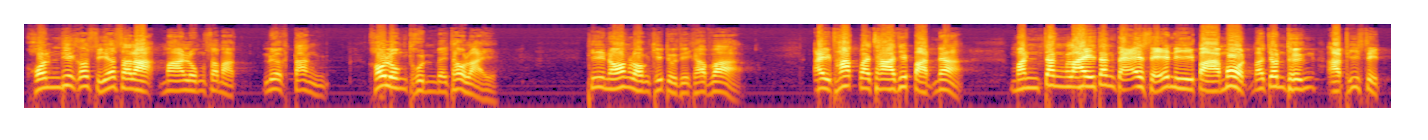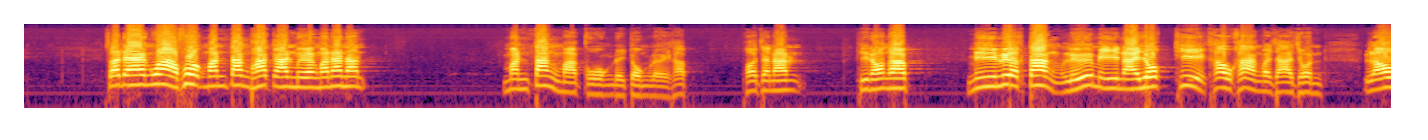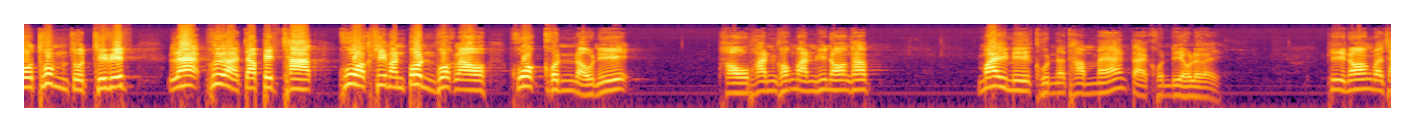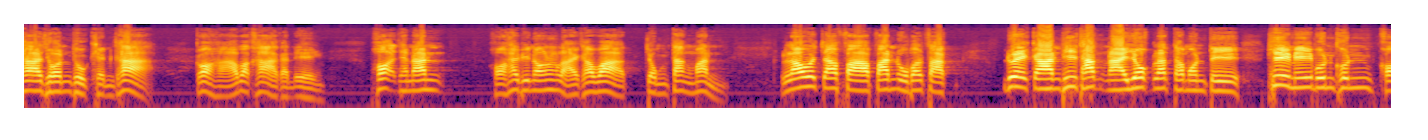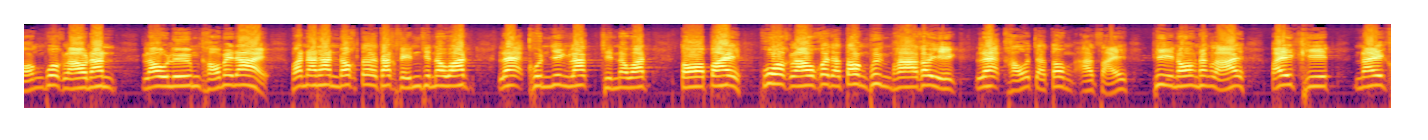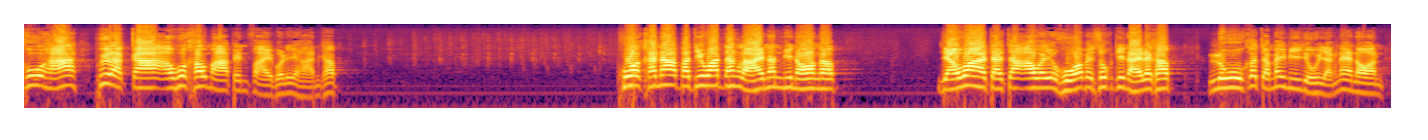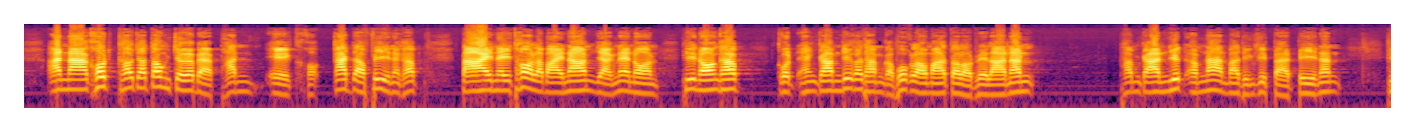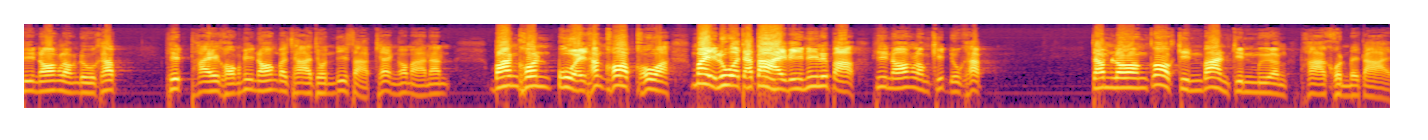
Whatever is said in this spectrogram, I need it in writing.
คนที่เขาเสียสละมาลงสมัครเลือกตั้ง เขาลงทุนไปเท่าไหร่ พี่น้องลองคิดดูสิครับว่า ไอ้พักประชาธิปัตย์เนี่ยมันจังไรตั้งแต่ไอ้เสนีป่าโมดมาจนถึงอภิสิทธิ์ แสดงว่าพวกมันตั้งพรรคการเมืองมานั้นนั้นมันตั้งมาโกงโดยตรงเลยครับ เพราะฉะนั้นพี่น้องครับ มีเลือกตั้งหรือมีนายกที่เข้าข้างประชาชน เราทุ่มสุดชีวิต และเพื่อจะปิดฉากพวกที่มันป้นพวกเราพวกคนเหล่านี้ เผ่าพันธุ์ของมันพี่น้องครับ ไม่มีคุณธรรมแม้แต่คนเดียวเลย พี่น้องประชาชนถูกเข็นฆ่า ก็หาว่าฆ่ากันเอง เพราะฉะนั้นขอให้พี่น้องทั้งหลายครับว่าจงตั้งมั่น เราจะฝ่าฟันอุปสรรคด้วยการพิทักษ์นายกรัฐมนตรีที่มีบุญคุณของพวกเรานั้น เราลืมเขาไม่ได้พระนาท่านดร ทักษิณชินวัตรและคุณยิ่งรักชินวัตรต่อไปพวกเราก็จะต้องพึ่งพาเขาอีก และเขาจะต้องอาศัยพี่น้องทั้งหลาย ไปขีดในคูหาเพื่อกาเอาพวกเขามาเป็นฝ่ายบริหารครับ พวกคณะปฏิวัติทั้งหลายนั้นพี่น้องครับ อย่าว่าจะจะเอาไอ้หัวไปซุกที่ไหนเลยครับรูก็จะไม่มีอยู่อย่างแน่นอน อนาคตเขาจะต้องเจอแบบพันเอกกาดาฟี่นะครับ ตายในท่อระบายน้ำอย่างแน่นอน พี่น้องครับกฎแห่งกรรมที่เขาทำกับพวกเรามาตลอดเวลานั้นทำการยึดอำนาจมาถึง 18 ปีนั้น พี่น้องลองดูครับ พิษภัยของพี่น้องประชาชนที่สาบแช่งเข้ามานั้น บางคนป่วยทั้งครอบครัว ไม่รู้ว่าจะตายปีนี้หรือเปล่า พี่น้องลองคิดดูครับจำลองก็กินบ้านกินเมือง พาคนไปตาย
